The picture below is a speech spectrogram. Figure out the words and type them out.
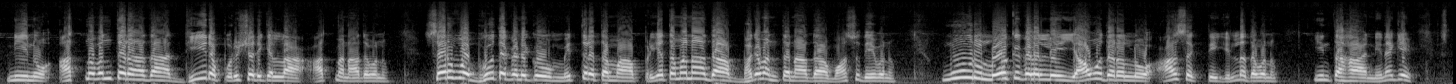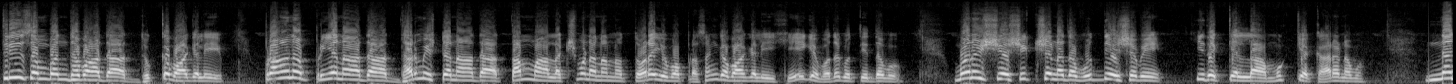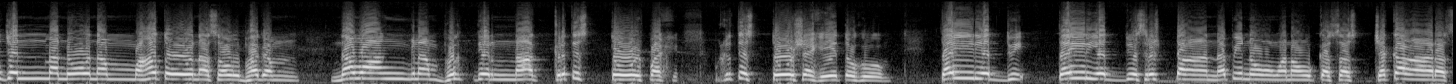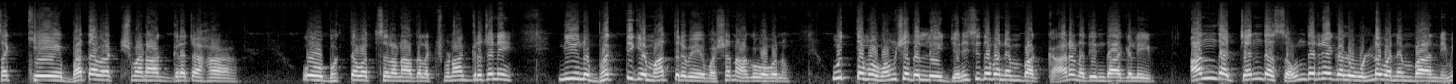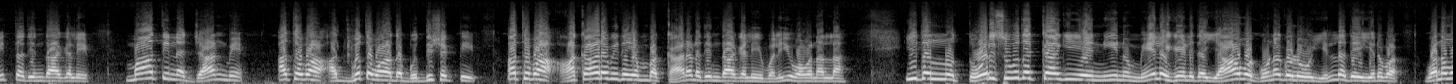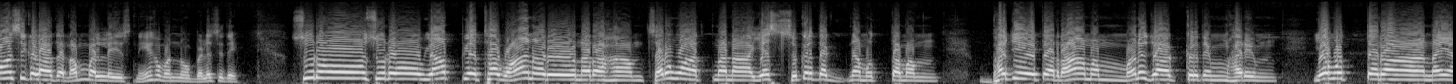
ನೀನು ಆತ್ಮವಂತರಾದ ಧೀರ ಪುರುಷರಿಗೆಲ್ಲ ಆತ್ಮನಾದವನು. ಸರ್ವಭೂತಗಳಿಗೂ ಮಿತ್ರತಮ, ಪ್ರಿಯತಮನಾದ, ಭಗವಂತನಾದ ವಾಸುದೇವನು. ಮೂರು ಲೋಕಗಳಲ್ಲಿ ಯಾವುದರಲ್ಲೂ ಆಸಕ್ತಿ ಇಲ್ಲದವನು. ಇಂತಹ ನಿನಗೆ ಸ್ತ್ರೀ ಸಂಬಂಧವಾದ ದುಃಖವಾಗಲಿ, ಪ್ರಾಣ ಪ್ರಿಯನಾದ, ಧರ್ಮಿಷ್ಠನಾದ ತಮ್ಮ ಲಕ್ಷ್ಮಣನನ್ನು ತೊರೆಯುವ ಪ್ರಸಂಗವಾಗಲಿ ಹೇಗೆ ಒದಗುತ್ತಿದ್ದವು. ಮನುಷ್ಯ ಶಿಕ್ಷಣದ ಉದ್ದೇಶವೇ ಇದಕ್ಕೆಲ್ಲ ಮುಖ್ಯ ಕಾರಣವು. ನ ಜನ್ಮ ನೂನಂ ಮಹತೋ ನ ಸೌಭಗಂ ನವಾಂಗ್ನ ಭುಕ್ತಿರ್ನ ಕೃತಿಸ್ತೋಷ ಕೃತಿಸ್ತೋಷ ಹೇತು ತೈರ್ಯದ್ವಿ ತೈರ್ಯದ್ವಿ ಸೃಷ್ಟಾನಪಿ ನೋ ಮನೌಕಸಶ್ಚಕಾರ ಸಖ್ಯೆ ಭತ ಲಕ್ಷ್ಮಣಾಗ್ರಜಃ. ಓ ಭಕ್ತವತ್ಸಲನಾದ ಲಕ್ಷ್ಮಣಾಗ್ರಜನೇ, ನೀನು ಭಕ್ತಿಗೆ ಮಾತ್ರವೇ ವಶನಾಗುವವನು. ಉತ್ತಮ ವಂಶದಲ್ಲಿ ಜನಿಸಿದವನೆಂಬ ಕಾರಣದಿಂದಾಗಲಿ ಅಂದ ಚಂದ ಸೌಂದರ್ಯಗಳು ಉಳ್ಳವನೆಂಬ ನಿಮಿತ್ತದಿಂದಾಗಲಿ ಮಾತಿನ ಜಾಣ್ಮೆ ಅಥವಾ ಅದ್ಭುತವಾದ ಬುದ್ಧಿಶಕ್ತಿ ಅಥವಾ ಆಕಾರವಿದೆ ಎಂಬ ಕಾರಣದಿಂದಾಗಲಿ ಒಲಿಯುವವನಲ್ಲ. ಇದನ್ನು ತೋರಿಸುವುದಕ್ಕಾಗಿಯೇ ನೀನು ಮೇಲೆ ಹೇಳಿದ ಯಾವ ಗುಣಗಳು ಇಲ್ಲದೆ ಇರುವ ವನವಾಸಿಗಳಾದ ನಮ್ಮಲ್ಲಿ ಸ್ನೇಹವನ್ನು ಬೆಳೆಸಿದೆ. ಸುರೋ ಸುರೋ ವ್ಯಾಪ್ಯಥ ವಾನರೋ ನರಹ ಸರ್ವಾತ್ಮನ ಯಸ್ ಸುಕೃತಜ್ಞಮುತ್ತಮಂ. ಭಜೇತ ರಾಮಂ ಮನುಜಾಕೃತಿಂ ಹರಿಂ. ಯವುತ್ತರಾನಯ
